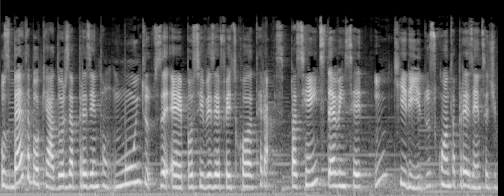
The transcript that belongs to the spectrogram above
Os beta-bloqueadores apresentam muitos é, possíveis efeitos colaterais. Pacientes devem ser inquiridos quanto à presença de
